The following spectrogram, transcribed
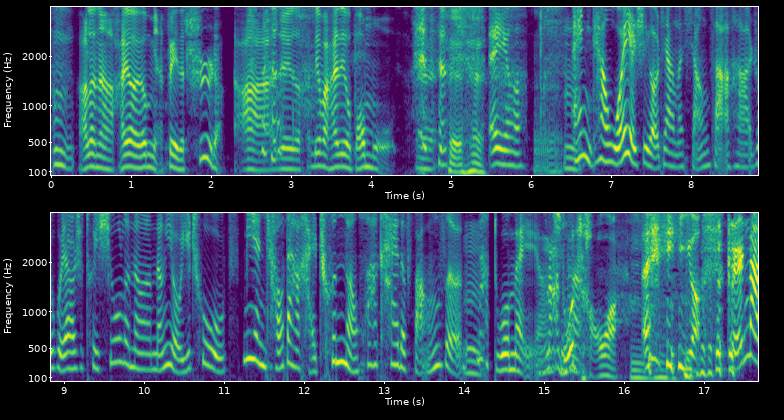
嗯，完了呢，还要有免费的吃的啊，这个另外还得有保姆。嗯 哎呦，嗯哎，你看我也是有这样的想法哈。如果要是退休了呢，能有一处面朝大海、春暖花开的房子，嗯那多美呀、那多潮啊！哎呦，可是那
